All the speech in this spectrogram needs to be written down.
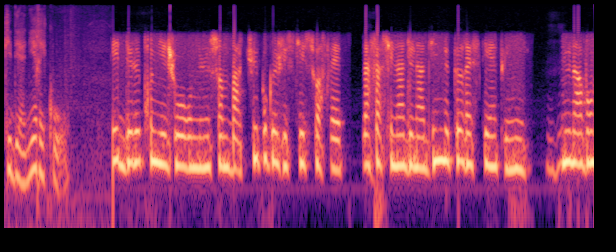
qui dernier recours. Et dès le premier jour, nous nous sommes battus pour que justice soit faite. L'assassinat de Nadine ne peut rester impuni. Mhm. Nous n'avons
